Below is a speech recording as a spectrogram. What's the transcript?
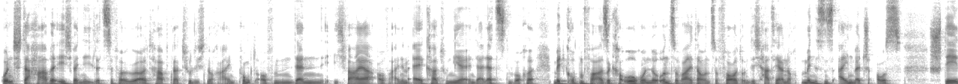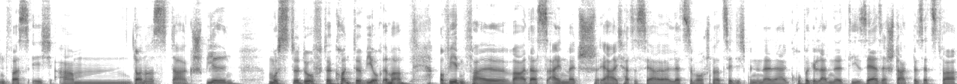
Und da habe ich, wenn ihr die letzte Folge gehört habt, natürlich noch einen Punkt offen, denn ich war ja auf einem LK-Turnier in der letzten Woche mit Gruppenphase, K.O.-Runde und so weiter und so fort. Und ich hatte ja noch mindestens ein Match ausstehend, was ich am Donnerstag spielen musste, durfte, konnte, wie auch immer. Auf jeden Fall war das ein Match, ja, ich hatte es ja letzte Woche schon erzählt, ich bin in einer Gruppe gelandet, die sehr, sehr stark besetzt war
